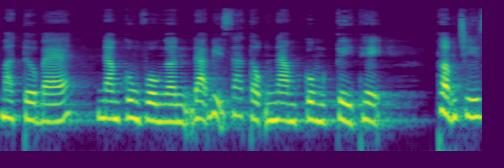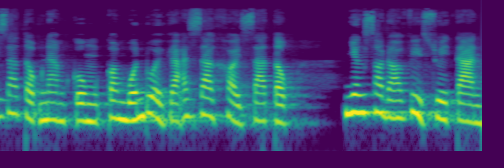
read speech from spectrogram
mà từ bé, Nam Cung Vô Ngân đã bị gia tộc Nam Cung kỳ thị, Thậm chí gia tộc Nam Cung còn muốn đuổi gã ra khỏi gia tộc. Nhưng sau đó vì suy tàn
